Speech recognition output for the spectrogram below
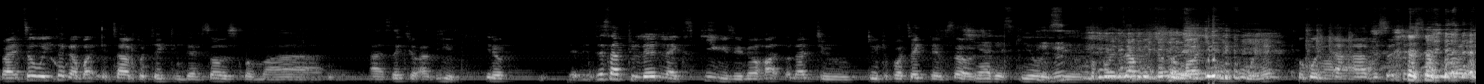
Right. So when you talk about a child protecting themselves from uh, uh, sexual abuse, you know, they just have to learn like skills, you know, how not to to, to protect themselves. Share the skills. Mhm. uh, For example, talk about kung fu, eh? because I, I've researched somewhere.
